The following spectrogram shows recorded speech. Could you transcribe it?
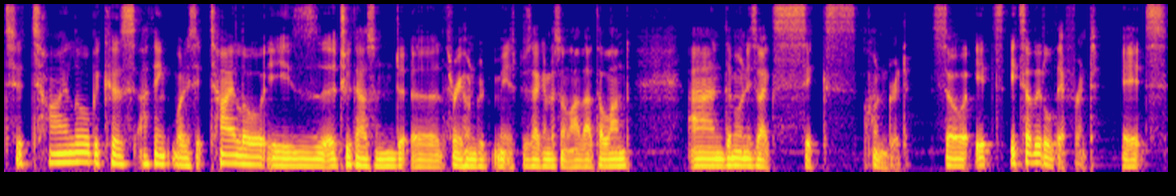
to Tylo because I think what is it? Tylo is uh, two thousand uh, three hundred meters per second or something like that to land, and the Mun is like six hundred. So it's it's a little different. It's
